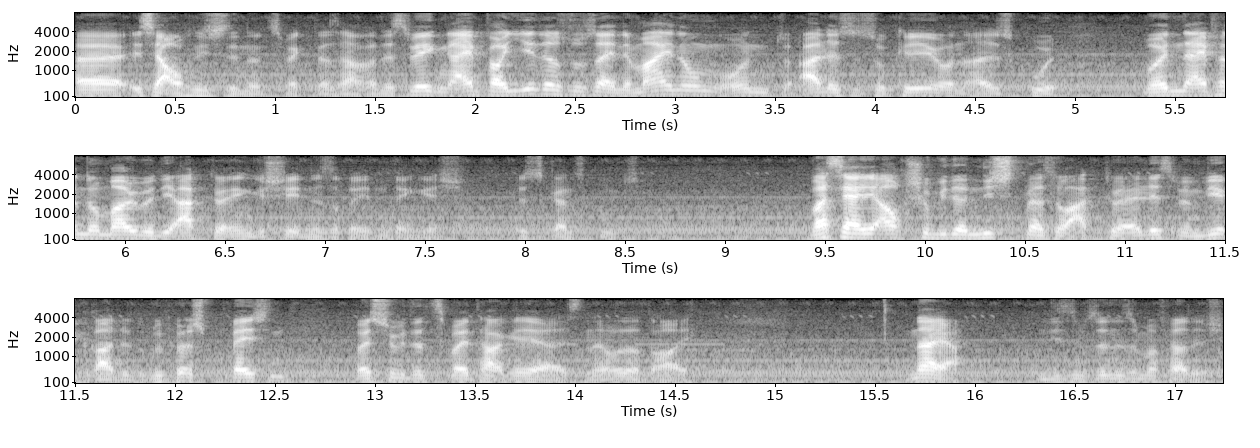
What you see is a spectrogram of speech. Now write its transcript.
äh, ist ja auch nicht Sinn und Zweck der Sache. Deswegen einfach jeder so seine Meinung und alles ist okay und alles cool. Wollten einfach nur mal über die aktuellen Geschehnisse reden, denke ich. Ist ganz gut. Was ja auch schon wieder nicht mehr so aktuell ist, wenn wir gerade drüber sprechen, weil es schon wieder zwei Tage her ist, ne? Oder drei. Naja, in diesem Sinne sind wir fertig.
